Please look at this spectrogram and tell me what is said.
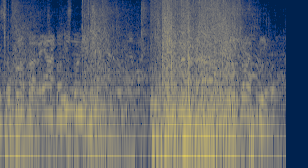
Di supporto alleato disponibile. Attivo.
